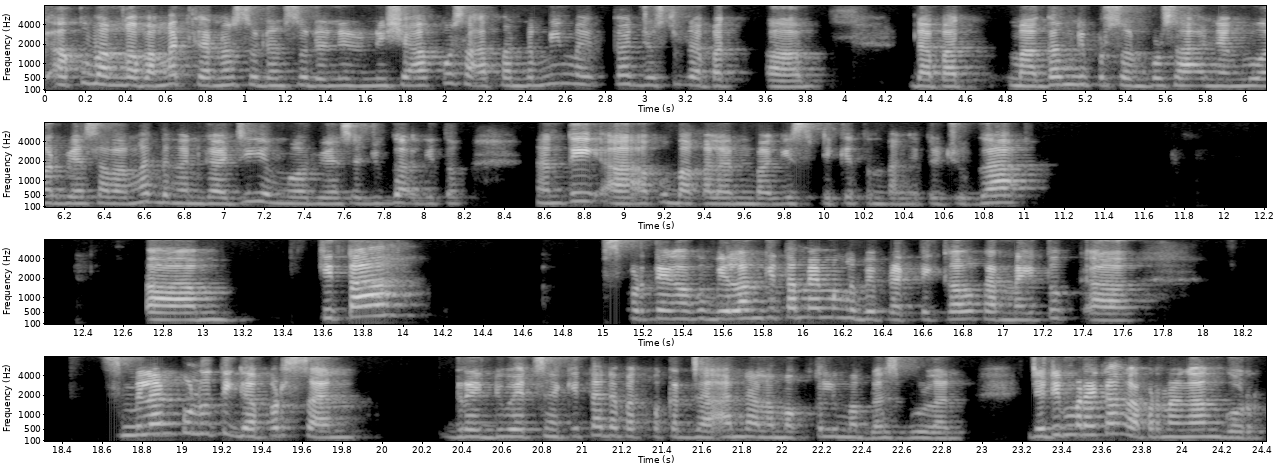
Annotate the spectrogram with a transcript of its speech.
aku bangga banget karena student-student Indonesia aku saat pandemi mereka justru dapat uh, dapat magang di perusahaan-perusahaan yang luar biasa banget dengan gaji yang luar biasa juga gitu. Nanti uh, aku bakalan bagi sedikit tentang itu juga. Um, kita seperti yang aku bilang kita memang lebih praktikal karena itu uh, 93 persen graduates-nya kita dapat pekerjaan dalam waktu 15 bulan. Jadi mereka nggak pernah nganggur.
